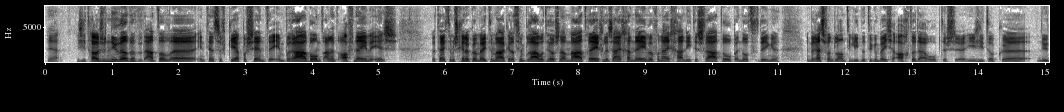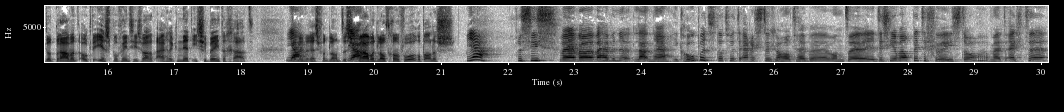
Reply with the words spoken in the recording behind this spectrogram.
Ja. Je ziet trouwens nu wel dat het aantal uh, intensive care patiënten in Brabant aan het afnemen is. Dat heeft er misschien ook wel mee te maken dat ze in Brabant heel snel maatregelen zijn gaan nemen. Van hij gaat niet de straat op en dat soort dingen. En de rest van het land die liep natuurlijk een beetje achter daarop. Dus uh, je ziet ook uh, nu dat Brabant ook de eerste provincie is waar het eigenlijk net ietsje beter gaat. Ja. Dan in de rest van het land. Dus ja. Brabant loopt gewoon voor op alles. Ja, Precies. We, we, we hebben, nou ja, ik hoop het dat we het ergste gehad hebben. Want uh, het is hier wel pittig geweest hoor. Met echt uh,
